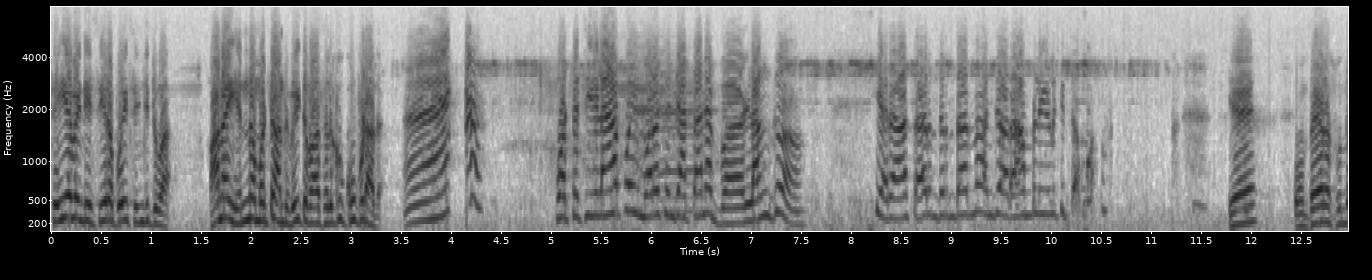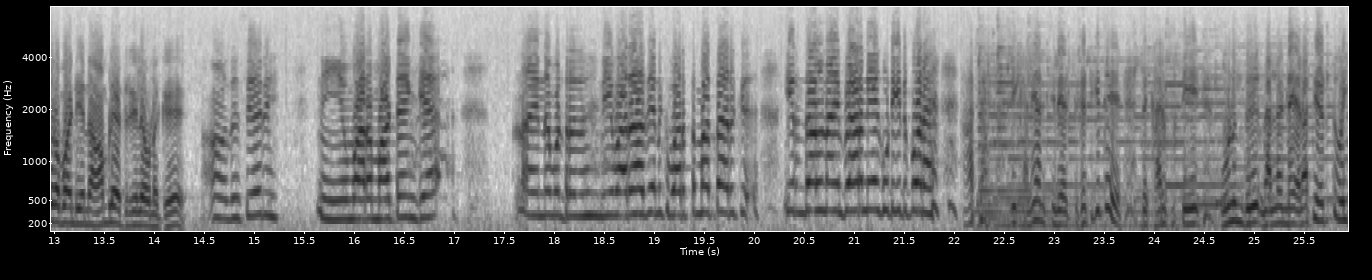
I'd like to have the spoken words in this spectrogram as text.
செய்ய வேண்டிய சீரை போய் செஞ்சுட்டு வா. ஆனா என்ன மட்டும் அந்த வீட்டு வாசலுக்கு கூப்பிடாத. ஆ, ஆ. பொட்ட சீலா போய் முறை செஞ்சா தானே விளங்கும். இருந்திருந்தாருன்னா அஞ்சாறு ஆம்பளைகளுக்கு சமம் ஏன் உன் பேர சுந்தரபாண்டி என்ன தெரியல உனக்கு? அது சரி. நீயும் வர மாட்டேங்க நான் என்ன பண்றது? நீ வராது எனக்கு வருத்தமா தான் இருக்கு. இருந்தாலும் நான் என் பேரனையே கூட்டிட்டு போறேன். நீ கல்யாண சிலை எடுத்து கட்டிக்கிட்டு இந்த கருப்புட்டி உளுந்து நல்லெண்ணெய் எல்லாத்தையும் எடுத்து வை.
